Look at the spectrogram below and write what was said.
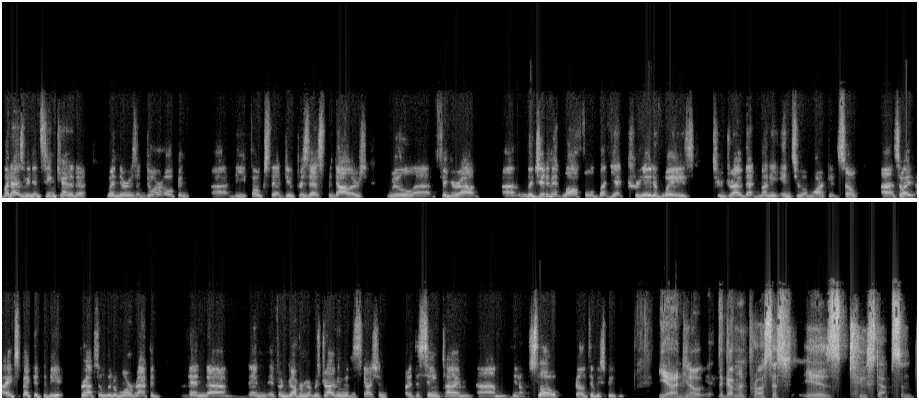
but as we did see in Canada, when there is a door open, uh, the folks that do possess the dollars will uh, figure out uh, legitimate, lawful, but yet creative ways to drive that money into a market. So, uh, so I, I, expect it to be perhaps a little more rapid than uh, than if a government was driving the discussion, but at the same time, um, you know, slow, relatively speaking. Yeah, and you know, the government process is two steps, and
